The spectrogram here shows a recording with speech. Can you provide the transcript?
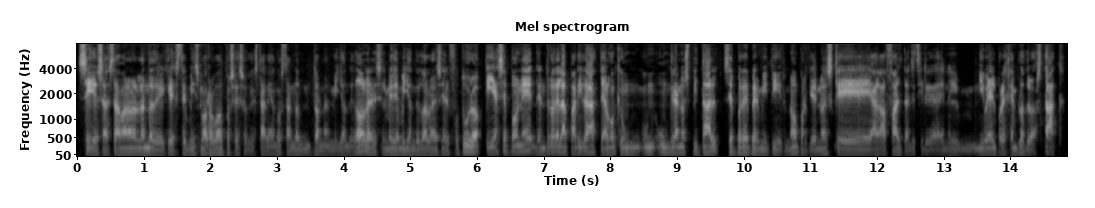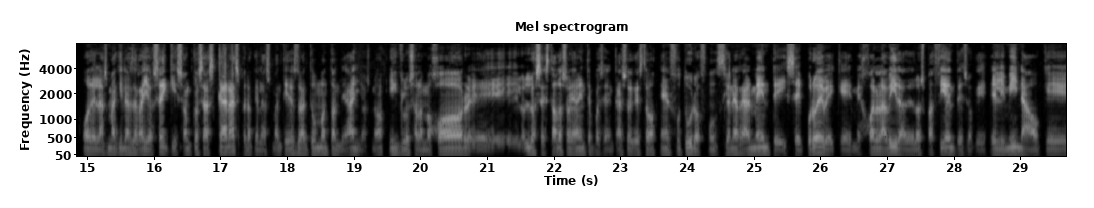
Sí, o sea, estaban hablando de que este mismo robot, pues eso, que estaría costando en torno al millón de dólares, el medio millón de dólares en el futuro, que ya se pone dentro de la paridad de algo que un, gran hospital se puede permitir, ¿no? Porque no es que haga falta, es decir, en el nivel, por ejemplo, de los TAC o de las máquinas de rayos X, son cosas caras, pero que las mantienes durante un montón de años, ¿no? Incluso a lo mejor eh, los estados, obviamente, pues en caso de que esto en el futuro funcione realmente y se pruebe que mejora la vida de los pacientes o que elimina o que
